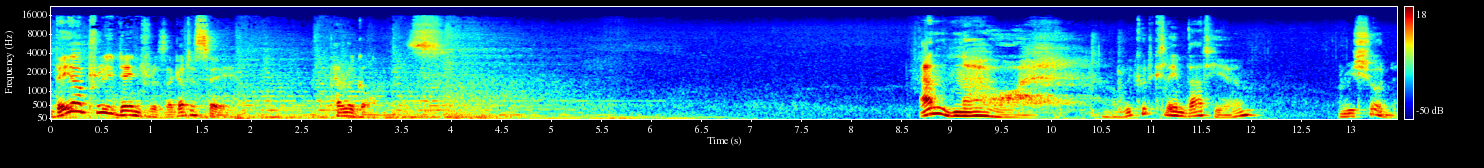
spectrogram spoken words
They are pretty dangerous, I gotta say. Paragons. And now, we could claim that here, and we should.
